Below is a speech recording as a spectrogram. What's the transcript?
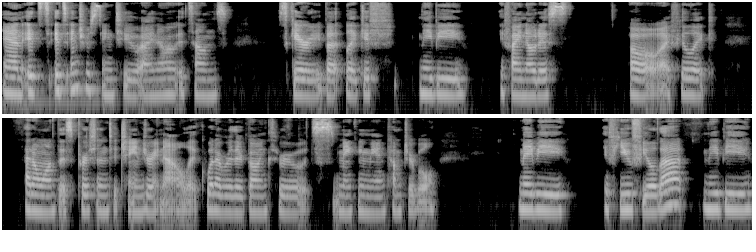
And it's it's interesting too. I know it sounds scary, but like if maybe if I notice oh, I feel like I don't want this person to change right now, like whatever they're going through, it's making me uncomfortable. Maybe if you feel that, maybe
